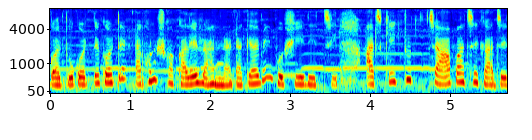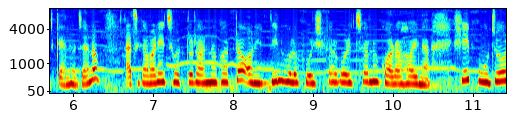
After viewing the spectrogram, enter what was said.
গল্প করতে করতে এখন সকালের রান্নাটাকে আমি বসিয়ে দিচ্ছি। আজকে একটু চাপ আছে কাজের, কেন জানো? আজকে আমার এই ছোট্ট রান্নাঘরটা অনেক দিন হলো পরিষ্কার পরিচ্ছন্ন করা হয় না। সেই পুজোর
